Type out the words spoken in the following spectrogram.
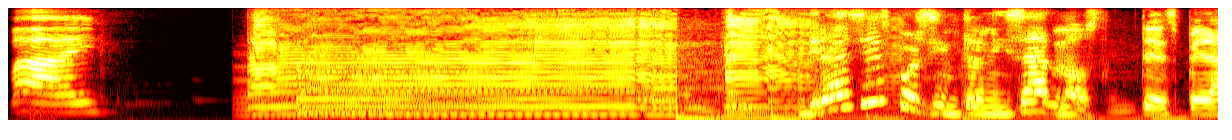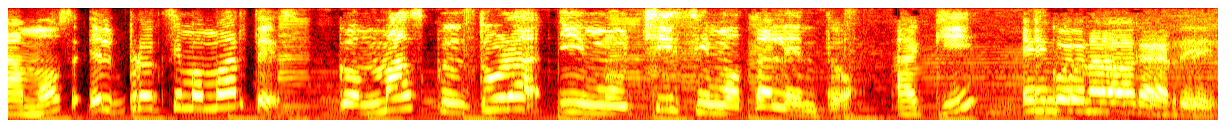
Bye. Gracias por sintonizarnos. Te esperamos el próximo martes con más cultura y muchísimo talento. Aquí en Cuernavacarte.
